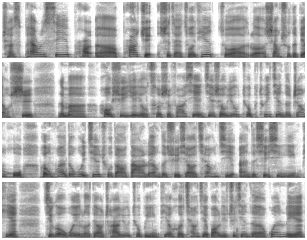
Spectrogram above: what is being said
Transparency Pro 呃 Project 是在昨天做了上述的表示。那么后续也有测试发现，接受 YouTube 推荐的账户。很快都会接触到大量的学校枪击案的血腥影片。机构为了调查 YouTube 影片和枪械暴力之间的关联，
